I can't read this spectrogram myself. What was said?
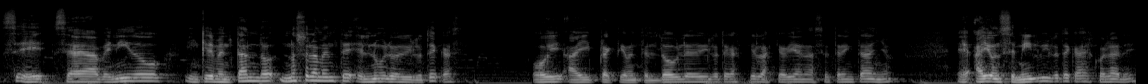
se, ha venido incrementando no solamente el número de bibliotecas, Hoy hay prácticamente el doble de bibliotecas que las que habían hace 30 años. Eh, hay 11.000 bibliotecas escolares.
